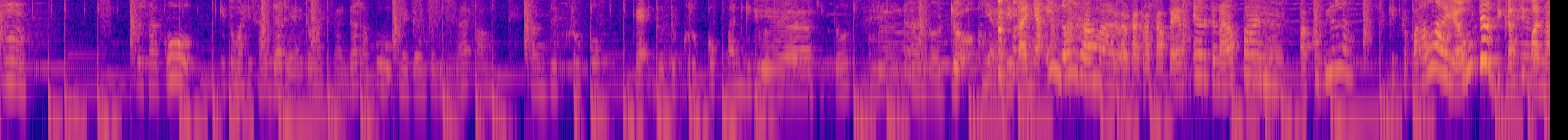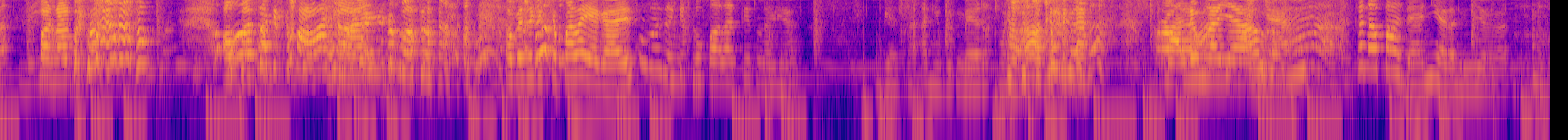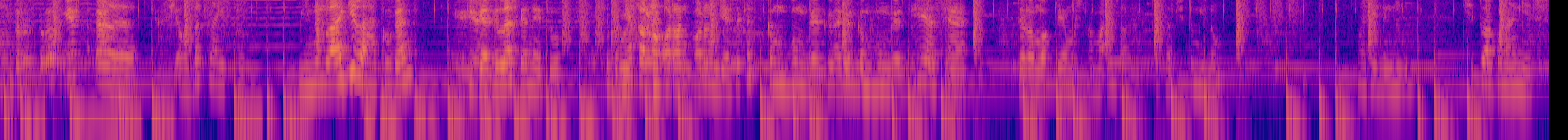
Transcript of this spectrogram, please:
Terus aku masih sadar ya itu masih sadar aku megang telinga sam- sambil kerukuk kayak duduk kerukupan gitu loh Iya. kayak gitu Sambil dodok. ya ditanyain dong sama kakak-kakak PMR kenapa Iya. aku bilang sakit kepala ya udah dikasih panah Panad. Obat sakit kepala guys. sakit kepala obat sakit kepala ya guys Rumah sakit kepala tit lah ya kebiasaan nyebut merek Maklum lah ya. Sukanya. kan apa adanya kan iya Eh, kasih obat lah itu. Minum lagi lah aku kan. Iya, tiga iya. gelas kan itu. Sebenarnya kalau orang-orang biasa kan kembung kan agak kembung kan. Iya sih. nah dalam waktu yang bersamaan soalnya. Terus habis itu minum. Masih dingin. Di situ aku nangis.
